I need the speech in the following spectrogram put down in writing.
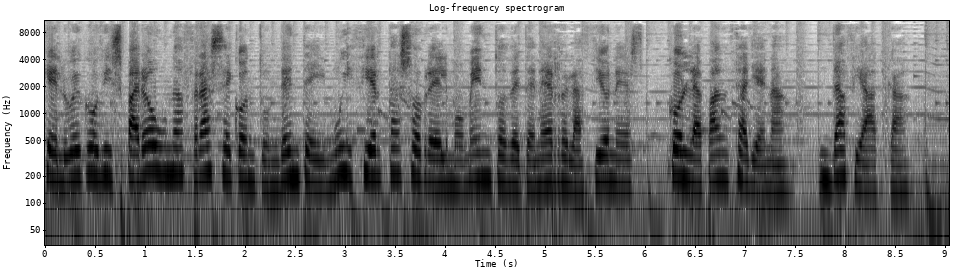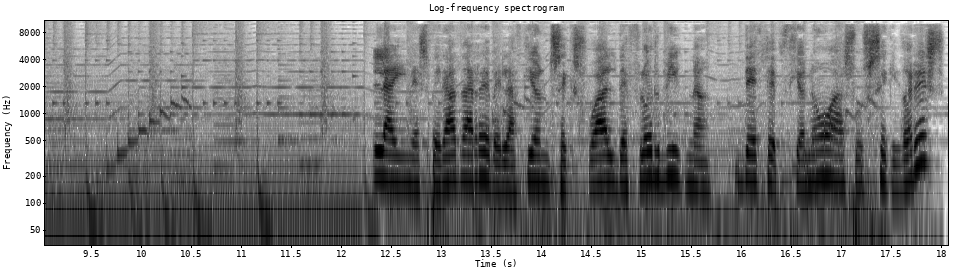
que luego disparó una frase contundente y muy cierta sobre el momento de tener relaciones, con la panza llena, da fiaca. La inesperada revelación sexual de Flor Vigna, ¿decepcionó a sus seguidores?.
